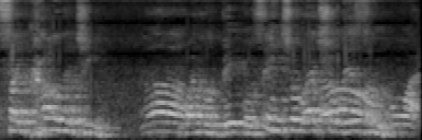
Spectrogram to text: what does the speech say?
Psychology, Oh, one of the big ones, oh intellectualism, boy.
